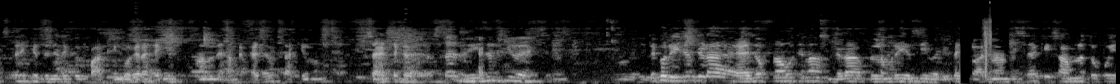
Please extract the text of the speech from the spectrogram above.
ਇਸ ਤਰੀਕੇ ਦੇ ਜਿਹੜੇ ਕੋਈ ਪਾਰਕਿੰਗ ਵਗੈਰਾ ਹੈਗੀ ਉਹਨਾਂ ਦਾ ਧਿਆਨ ਰੱਖਿਆ ਜਾਵੇ ਤਾਂ ਕਿ ਉਹਨਾਂ ਨੂੰ ਸਾਈਡ ਤੇ ਕਰਿਆ ਜਾ ਸਕੇ। ਰੀਜ਼ਨ ਕੀ ਹੋਇਆ ਐਕਸੀਡੈਂਟ ਦੇਖੋ ਰੀਜਨ ਜਿਹੜਾ ਐਜ ਆਫ ਨਾਓ ਜਿਹੜਾ ਜਿਹੜਾ ਪ੍ਰੀਲਿਮਿਨਰੀ ਅਸੀਂ ਵੈਰੀਫਾਈ ਪਲਾਜ਼ਮਾ ਨੇ ਦੱਸਿਆ ਕਿ ਸਾਹਮਣੇ ਤੋਂ ਕੋਈ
